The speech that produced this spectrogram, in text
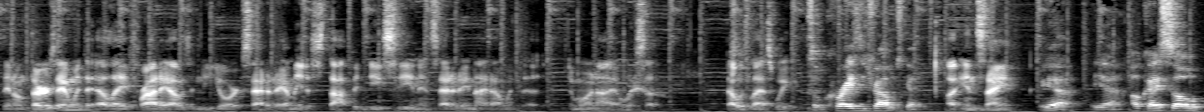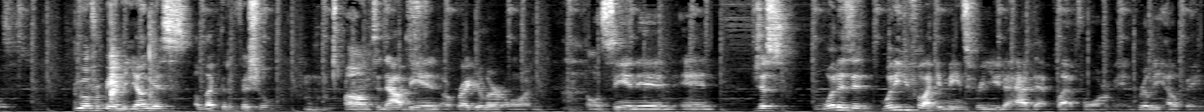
Then on Thursday I went to LA. Friday I was in New York. Saturday I made a stop in DC, and then Saturday night I went to Des Moines, Iowa. So that was last week. So, crazy travel schedule. Uh, insane. Yeah, yeah. Okay, so you went from being the youngest elected official um, to now being a regular on on CNN, and just what is it? What do you feel like it means for you to have that platform and really helping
